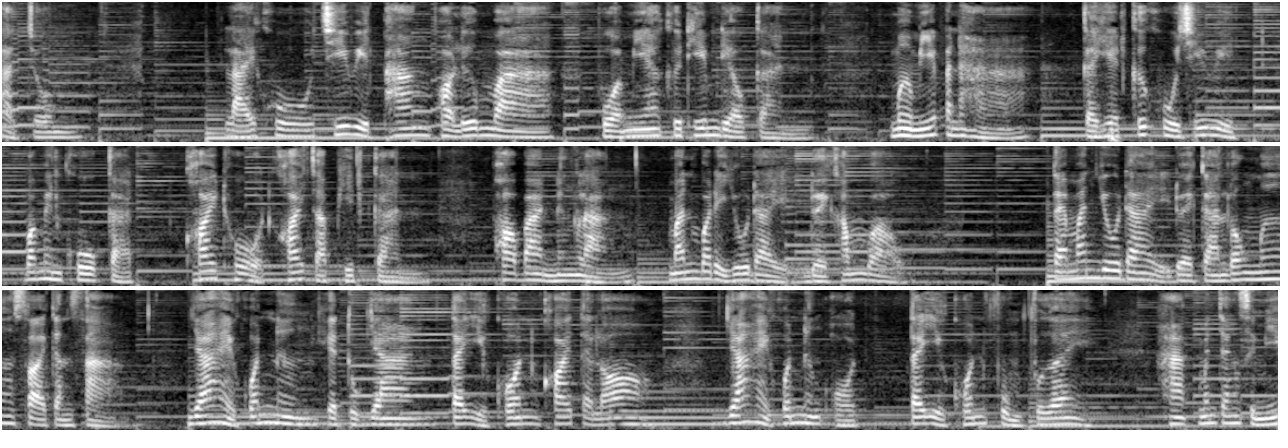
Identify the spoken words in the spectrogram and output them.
ถัดจม หลายคู่ชีวิตพังพอลืมว่าผัวเมียคือทีมเดียวกัน เมื่อมีปัญหากะเฮ็ดคือคู่ชีวิตบ่แม่นคู่กัด ค่อยโทษค่อยจับผิดกัน พอบ้านหนึ่งหลังมันบ่ได้อยู่ได้ด้วยคำเว้า แต่มันอยู่ได้ด้วยการลงมือซอยกันสางย่าให้คนหนึ่งเฮ็ดทุกอย่าง แต่อีกคนคอยแต่ล่อย่าให้คนหนึ่งอด แต่อีกคนฟุ่มเฟือยหากมันจังสิมี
